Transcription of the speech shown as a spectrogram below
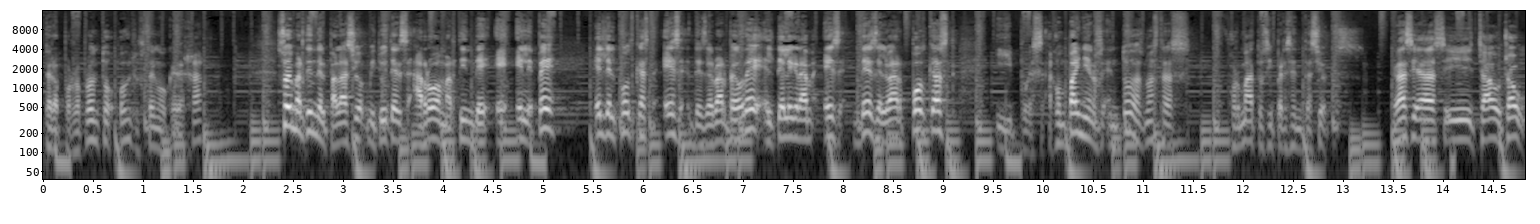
Pero por lo pronto, hoy los tengo que dejar soy Martín del Palacio, mi Twitter es arroba martindelp, el del podcast es desde el bar POD, el Telegram es desde el bar podcast y pues acompáñenos en todas nuestras formatos y presentaciones. Gracias y chao, chao.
